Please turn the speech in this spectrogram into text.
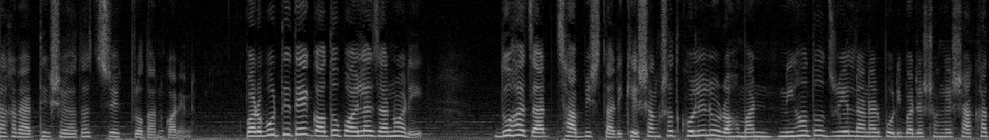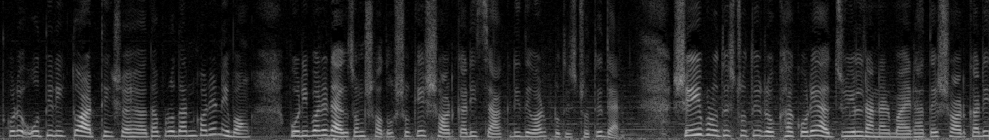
টাকার আর্থিক সহায়তা চেক প্রদান করেন। পরবর্তীতে গত পয়লা জানুয়ারি দু তারিখে সাংসদ খলিলুর রহমান নিহত জুয়েল রানার পরিবারের সঙ্গে সাক্ষাৎ করে অতিরিক্ত আর্থিক সহায়তা প্রদান করেন এবং পরিবারের একজন সদস্যকে সরকারি চাকরি দেওয়ার প্রতিশ্রুতি দেন। সেই প্রতিশ্রুতি রক্ষা করে আজ জুয়েল রানার মায়ের হাতে সরকারি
